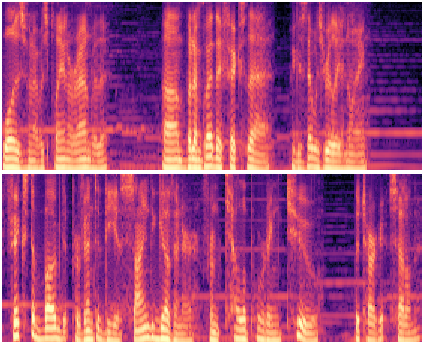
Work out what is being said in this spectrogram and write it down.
was when I was playing around with it. Um, but I'm glad they fixed that because that was really annoying. Fixed a bug that prevented the assigned governor from teleporting to the target settlement.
